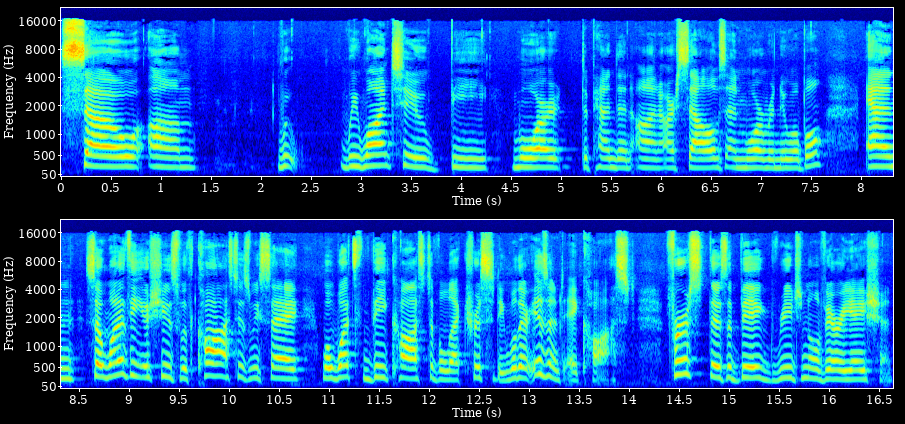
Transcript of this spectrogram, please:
So um, we, we want to be more dependent on ourselves and more renewable. And so one of the issues with cost is we say, well, what's the cost of electricity? Well, there isn't a cost. First, there's a big regional variation.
